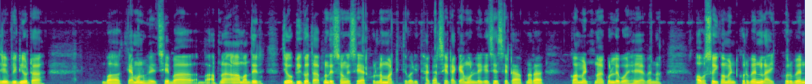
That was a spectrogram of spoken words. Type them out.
যে ভিডিওটা বা কেমন হয়েছে বা আপনার আমাদের যে অভিজ্ঞতা আপনাদের সঙ্গে শেয়ার করলাম মাটিতে বাড়ি থাকার, সেটা কেমন লেগেছে সেটা আপনারা কমেন্ট না করলে বোঝা যাবে না। অবশ্যই কমেন্ট করবেন লাইক করবেন।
